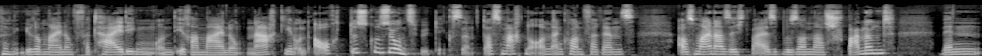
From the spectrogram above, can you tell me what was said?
ihre Meinung verteidigen und ihrer Meinung nachgehen und auch diskussionswütig sind. Das macht eine Online-Konferenz aus meiner Sichtweise besonders spannend, wenn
